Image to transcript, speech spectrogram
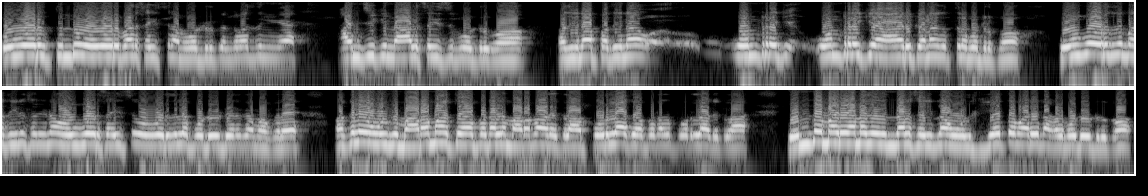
ஒவ்வொரு துண்டும் ஒவ்வொரு மாதிரி சைஸ் நம்ம போட்டிருக்கோம். இங்க அஞ்சுக்கு நாலு சைஸ் போட்டிருக்கோம். பார்த்தீங்கன்னா பார்த்தீங்கன்னா ஒன்றைக்கு ஒன்றரைக்கு ஆறு கணக்கத்தில் போட்டிருப்போம் ஒவ்வொரு இது பார்த்தீங்கன்னா சொன்னீங்கன்னா ஒவ்வொரு சைஸ் ஒவ்வொரு இதில் போட்டுக்கிட்டே இருக்க மக்களே. மக்களே உங்களுக்கு மரமா தேவைப்பட்டாலும் மரமா எடுக்கலாம். பொருளா தேவைப்பட்டாலும் பொருளா எடுக்கலாம். எந்த மாதிரியானது இருந்தாலும் சரி தான் உங்களுக்கு ஏற்ற மாதிரி நாங்கள் போட்டுக்கிட்டு இருக்கோம்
